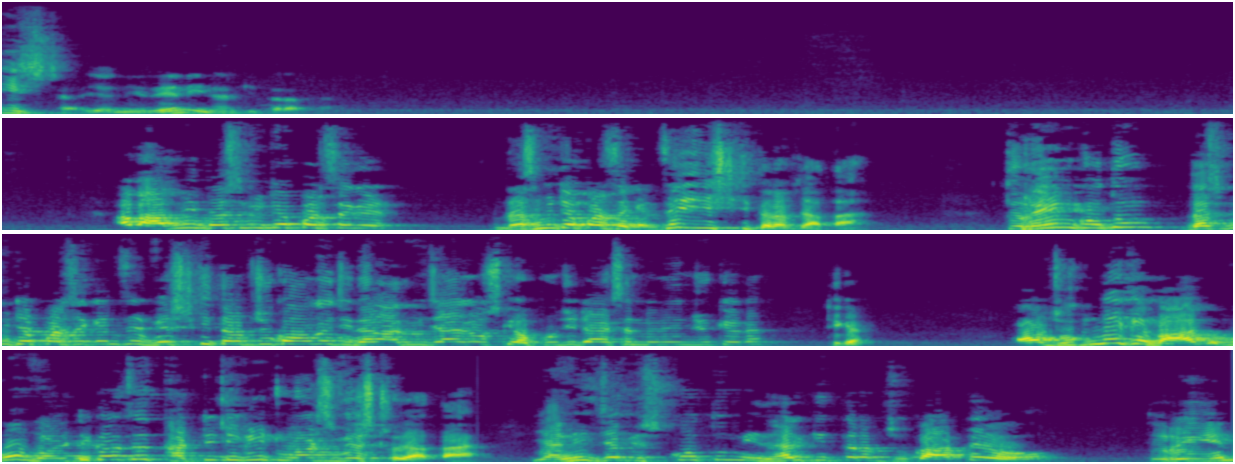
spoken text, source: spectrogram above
ईस्ट है, यानी रेन इधर की तरफ़ है। अब आदमी 10 मीटर पर सेकेंड 10 मीटर पर सेकेंड से ईस्ट की तरफ़ जाता है। तो रेन को तुम 10 मीटर पर सेकेंड से वेस्ट की तरफ़ झुकाओगे, जिधर आदमी जाएगा उसके अपोजिट डायरेक्शन में रेन झुकेगा, ठीक है? और झुकने के बाद वो वर्टिकल से 30 डिग्री टुवर्ड्स वेस्ट हो जाता है। यानी जब इसको तुम इधर की तरफ़ झुकाते हो तो रेन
